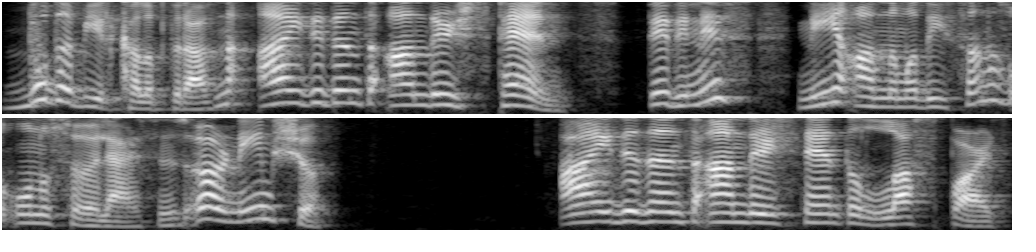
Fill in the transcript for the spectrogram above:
Bu da bir kalıptır aslında. I didn't understand dediniz. Neyi anlamadıysanız onu söylersiniz. Örneğim şu. I didn't understand the last part.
